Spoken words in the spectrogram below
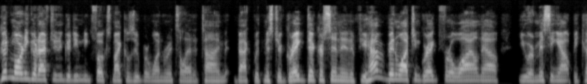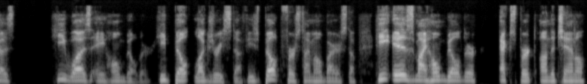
Good morning, good afternoon, good evening, folks. Michael Zuber, one rental at a time, back with Mr. Greg Dickerson. And if you haven't been watching Greg for a while now, you are missing out because he was a home builder. He built luxury stuff. He's built first time home buyer stuff. He is my home builder expert on the channel.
